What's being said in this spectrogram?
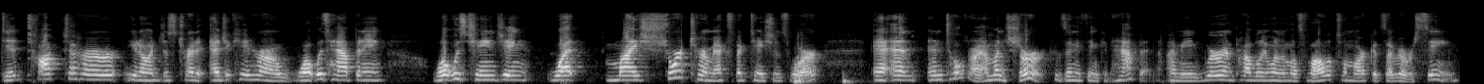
did talk to her, you know, and just try to educate her on what was happening, what was changing, what my short-term expectations were and, and, and told her I'm unsure because anything can happen. I mean, we're in probably one of the most volatile markets I've ever seen.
